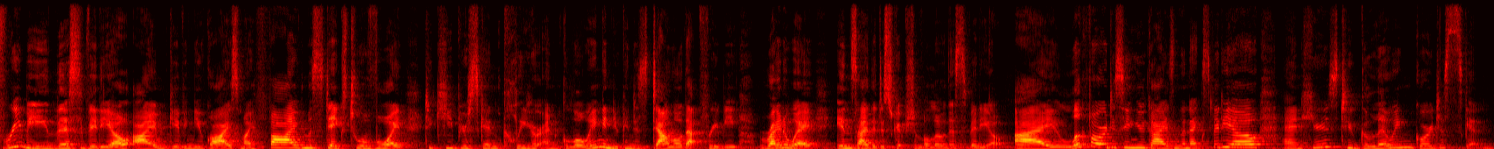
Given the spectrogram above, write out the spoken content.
freebie this video, I'm giving you guys my five mistakes to avoid to keep your skin clear and glowing and you can just download that freebie right away inside the description below this video. I look forward to seeing you guys in the next video and here's to glowing gorgeous skin.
